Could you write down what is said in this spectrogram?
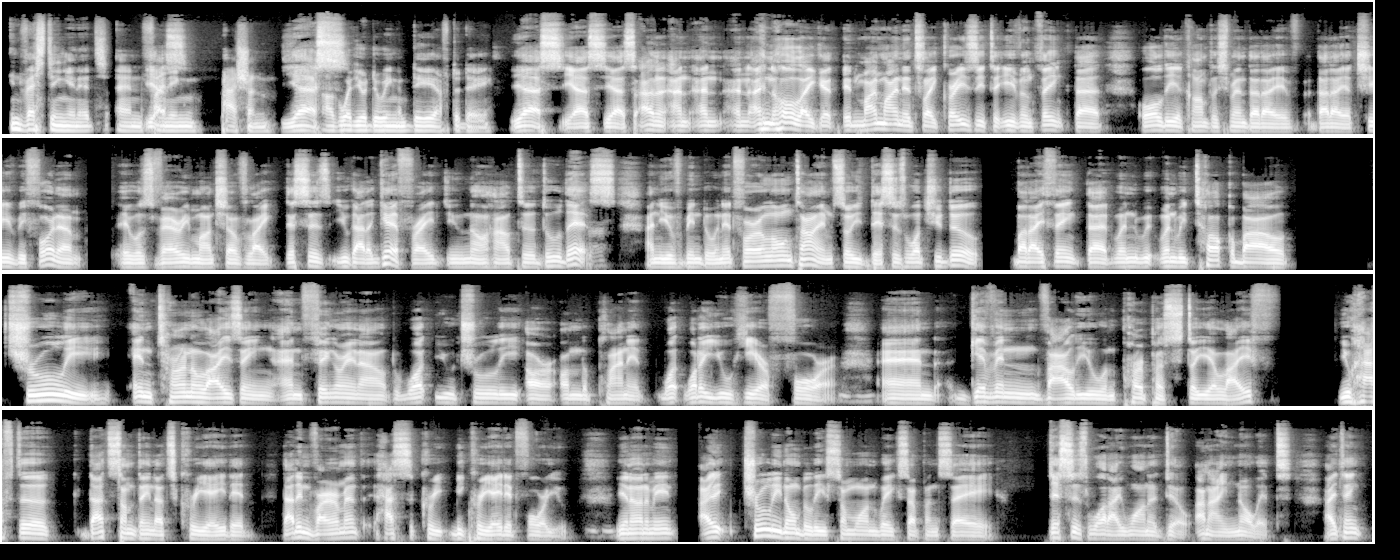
investing in it and yes. finding passion. Yes. Of what you're doing day after day. Yes, yes, yes. And and and and I know like it, in my mind it's like crazy to even think that all the accomplishment that I've that I achieved before them it was very much of like this is you got a gift right you know how to do this and you've been doing it for a long time so this is what you do but i think that when we when we talk about truly internalizing and figuring out what you truly are on the planet. What, what are you here for? Mm-hmm. And giving value and purpose to your life. You have to, that's something that's created. That environment has to cre- be created for you. Mm-hmm. You know what I mean? I truly don't believe someone wakes up and say, this is what I want to do. And I know it. I think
